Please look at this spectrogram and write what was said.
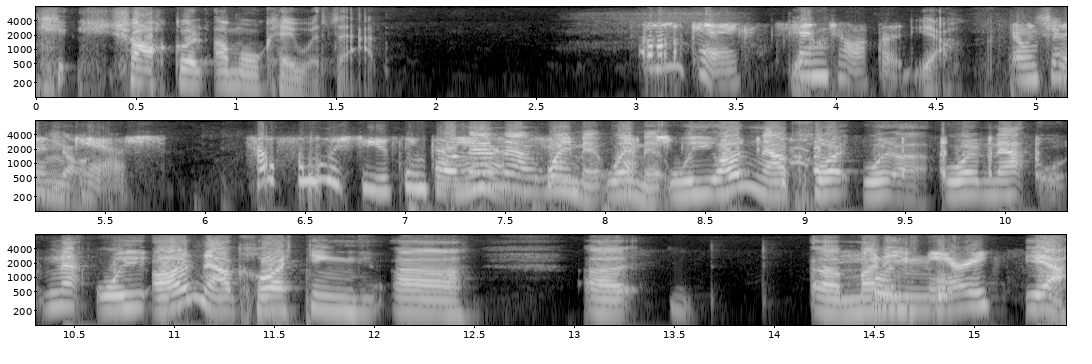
ch- chocolate, I'm okay with that. Okay, send chocolate. Yeah. Don't Send send, cash. How foolish do you think Well, I now, am? now, wait a minute, wait a minute. We are now collect. We're, uh, we're now, now we are now collecting uh uh uh money. For married? yeah.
